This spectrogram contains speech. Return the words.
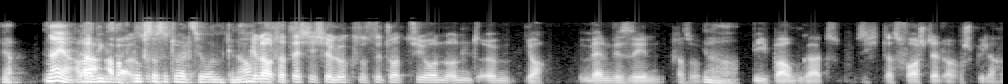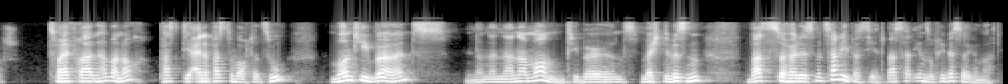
ja. Naja, aber ja, wie gesagt, Luxussituation, genau. Genau, tatsächliche Luxussituation und ähm, ja, werden wir sehen, also ja. wie Baumgart sich das vorstellt, auch spielerisch. Zwei Fragen haben wir noch. Passt, die eine passt aber auch dazu. Monty Burns, na, na, na, na, Monty Burns, möchte wissen, was zur Hölle ist mit Sully passiert? Was hat ihn so viel besser gemacht?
